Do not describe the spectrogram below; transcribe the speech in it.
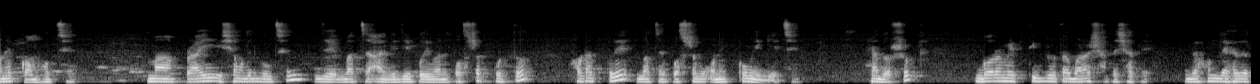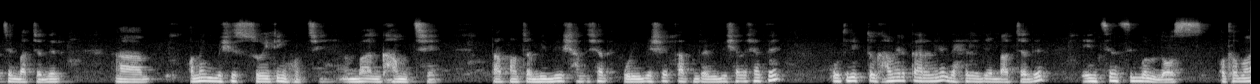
অনেক কম হচ্ছে। মা প্রায় এসে আমাদের বলছেন যে বাচ্চা আগে যে পরিমাণ প্রস্রাব করতো, হঠাৎ করে বাচ্চার প্রস্রাব অনেক কমে গিয়েছে। হ্যাঁ দর্শক গরমের তীব্রতা বাড়ার সাথে সাথে যখন দেখা যাচ্ছে বাচ্চাদের অনেক বেশি সোয়েটিং হচ্ছে বা ঘামছে, তাপমাত্রা বৃদ্ধির সাথে সাথে পরিবেশের তাপমাত্রা বৃদ্ধির সাথে সাথে অতিরিক্ত ঘামের কারণে দেখা যায় যে বাচ্চাদের ইনসেন্সিবল লস অথবা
